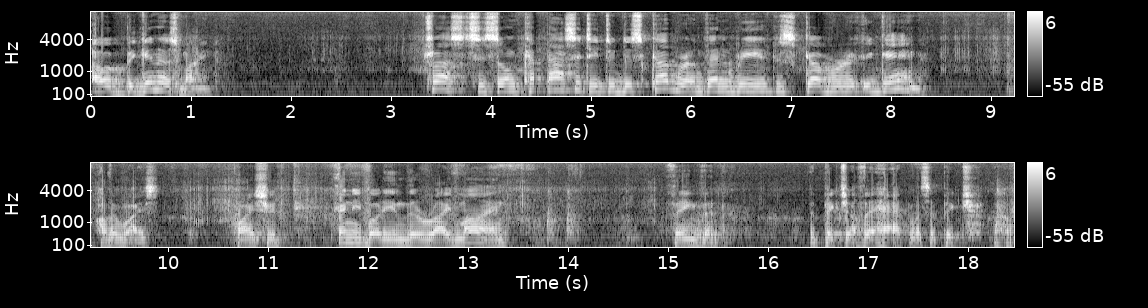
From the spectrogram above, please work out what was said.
Our beginner's mind trusts its own capacity to discover and then rediscover again. Otherwise, why should anybody in their right mind think that the picture of the hat was a picture of,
